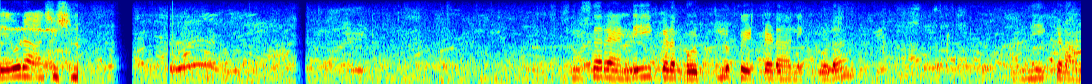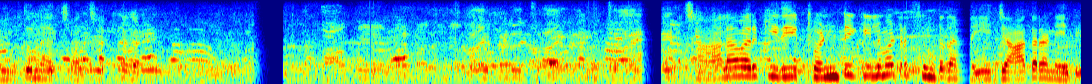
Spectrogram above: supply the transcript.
దేవుడు ఆశీస్సులు. చూసారా అండి ఇక్కడ బొట్లు పెట్టడానికి కూడా అన్నీ ఇక్కడ అమ్ముతున్నారు చాలా చక్కగా. చాలా వరకు ఇది ట్వంటీ కిలోమీటర్స్ ఉంటుందండి ఈ జాతర అనేది.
